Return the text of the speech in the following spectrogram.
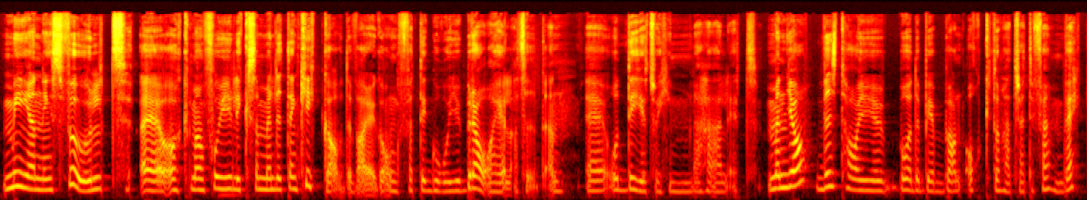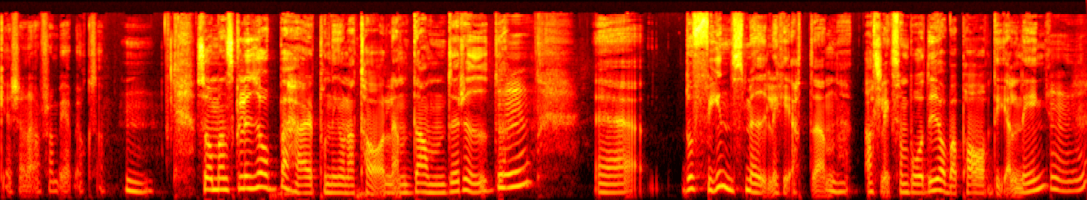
meningsfullt eh, och man får ju liksom en liten kick av det varje gång för att det går ju bra hela tiden. Eh, och det är så himla härligt. Men ja, vi tar ju både BB-barn och de här 35 veckorna från BB också. Mm. Så om man skulle jobba här på neonatalen Danderyd mm. eh, då finns möjligheten att liksom både jobba på avdelning mm.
